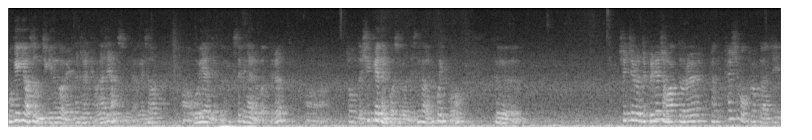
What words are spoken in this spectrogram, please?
고객이 와서 움직이는 것 외에는 전혀 변하지 않습니다. 그래서 어, 오히려 이제 그 학습이나 이런 것들은 어, 조금 더 쉽게 될 것으로 이제 생각을 하고 있고 그 실제로 이제 분류 정확도를 한 85%까지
